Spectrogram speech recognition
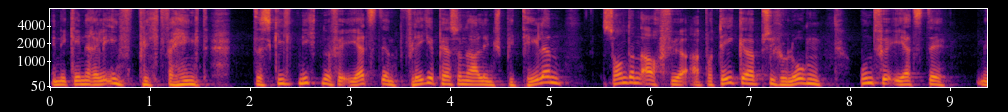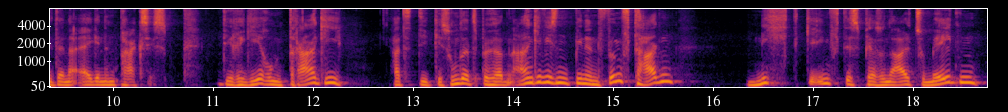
eine generelle Impfpflicht verhängt. Das gilt nicht nur für Ärzte und Pflegepersonal in Spitälern, sondern auch für Apotheker, Psychologen und für Ärzte mit einer eigenen Praxis. Die Regierung Draghi hat die Gesundheitsbehörden angewiesen, binnen fünf Tagen nicht geimpftes Personal zu melden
